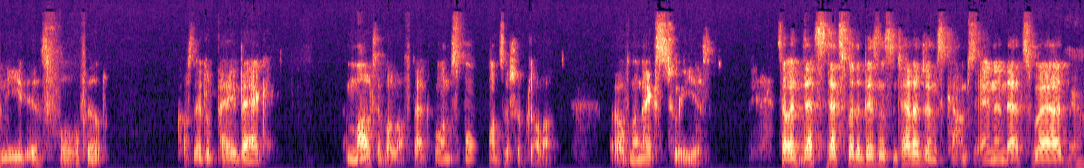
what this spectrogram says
need is fulfilled. Because it'll pay back multiple of that one sponsorship dollar over the next two years. So that's that's where the business intelligence comes in, and that's where yeah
